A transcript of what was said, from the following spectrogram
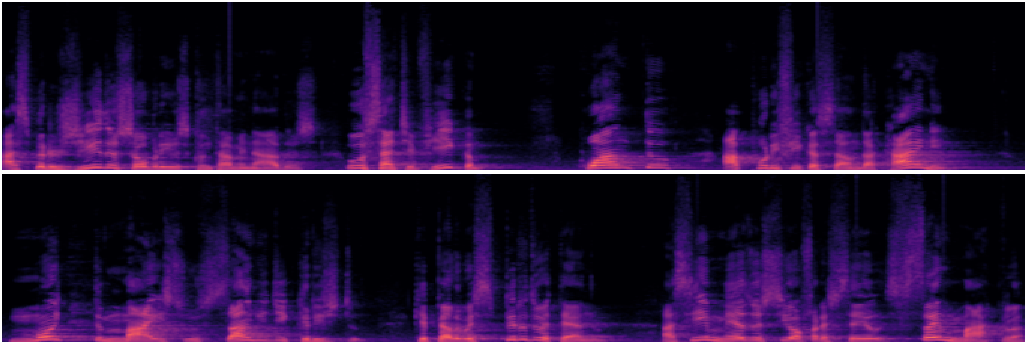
aspergido sobre os contaminados, os santificam, quanto à purificação da carne, muito mais o sangue de Cristo, que pelo Espírito Eterno, assim mesmo se ofereceu sem mácula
